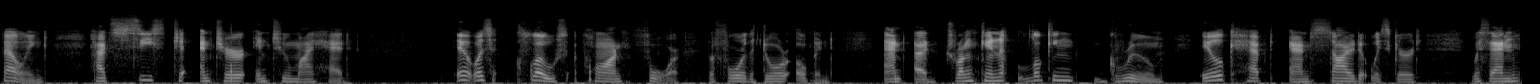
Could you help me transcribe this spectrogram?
failing had ceased to enter into my head. It was close upon four before the door opened, and a drunken looking groom, ill kept and side whiskered, with an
